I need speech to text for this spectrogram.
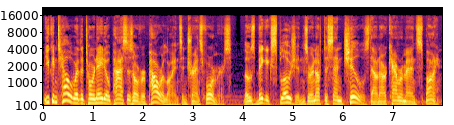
You can tell where the tornado passes over power lines and transformers. Those big explosions are enough to send chills down our cameraman's spine.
